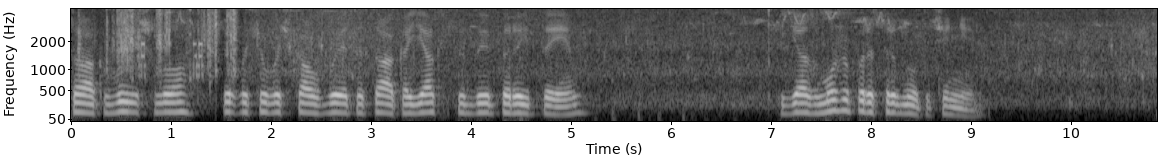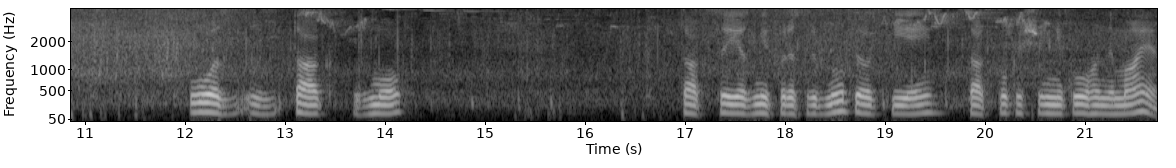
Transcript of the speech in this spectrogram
Так, вийшло цього чувачка вбити. Так, а як сюди перейти? Я зможу перестрибнути чи ні? О, з, з- так, змог. Так, це я зміг перестрибнути, окей. Так, поки що нікого немає.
